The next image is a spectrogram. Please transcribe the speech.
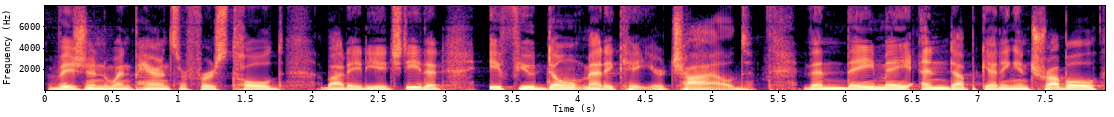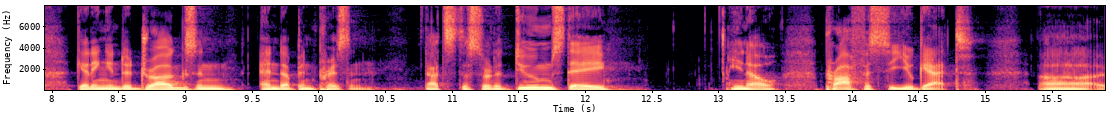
vision when parents are first told about ADHD that if you don't medicate your child, then they may end up getting in trouble, getting into drugs, and end up in prison. That's the sort of doomsday, you know, prophecy you get. Uh,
